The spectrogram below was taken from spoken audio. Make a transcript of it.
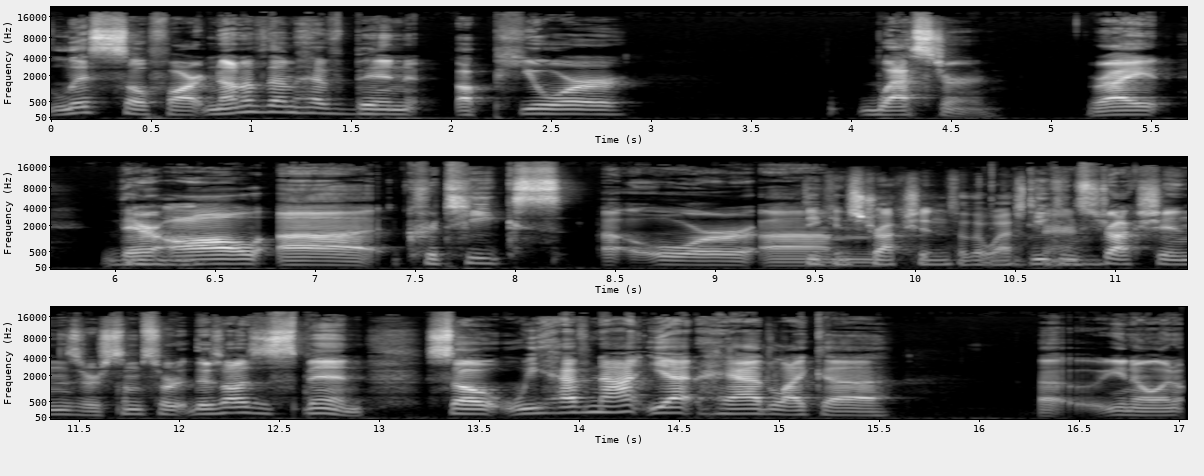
list so far, none of them have been a pure western, right? They're Mhm. all uh, critiques uh, or um, Deconstructions of the Western. deconstructions or some sort of. There's always a spin. So we have not yet had like a. Uh, you know, an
